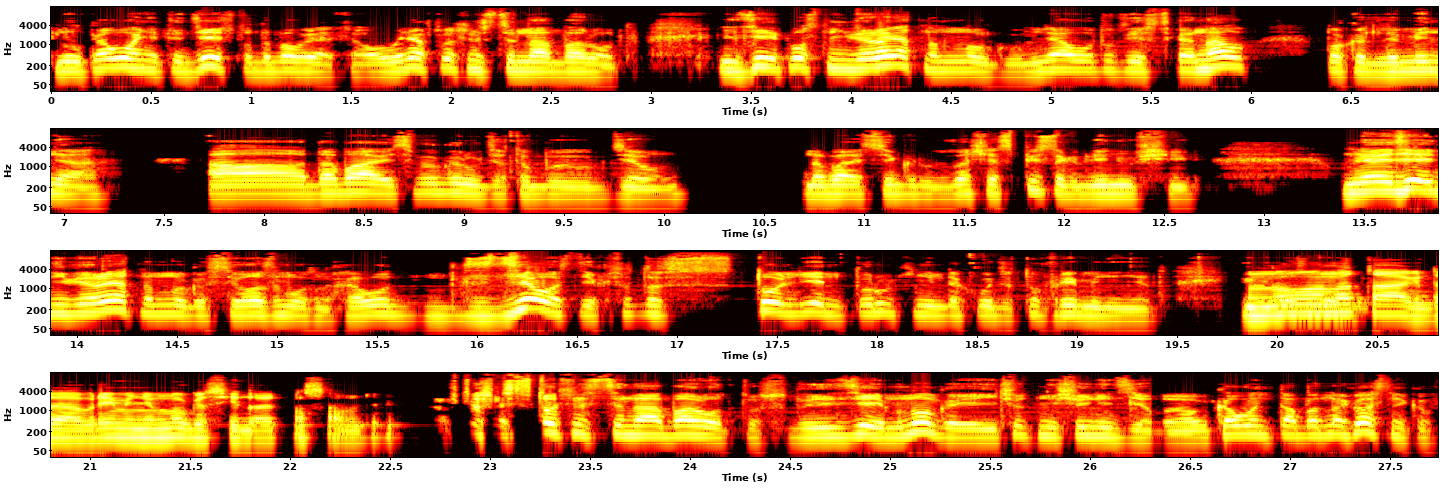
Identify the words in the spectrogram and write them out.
Но у кого нет идей, что добавлять. А у меня в точности наоборот. Идей просто невероятно много. У меня вот тут есть канал, только для меня. А добавить в игру где-то был, где он? Добавить игру. Вообще список длиннющий. У меня идей невероятно много всевозможных, а вот сделать их что-то то лень, то руки не доходят, то времени нет. Ну, оно так, да, времени много съедают на самом деле. В точности, в точности наоборот, потому что идей много, и что-то ничего не делаю. А у кого-нибудь там одноклассников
